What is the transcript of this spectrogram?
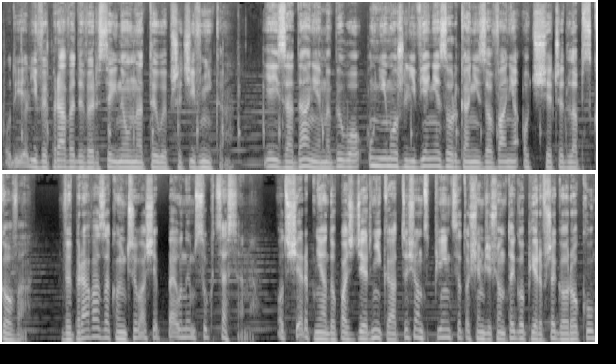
podjęli wyprawę dywersyjną na tyły przeciwnika. Jej zadaniem było uniemożliwienie zorganizowania odsieczy dla Pskowa. Wyprawa zakończyła się pełnym sukcesem. Od sierpnia do października 1581 roku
